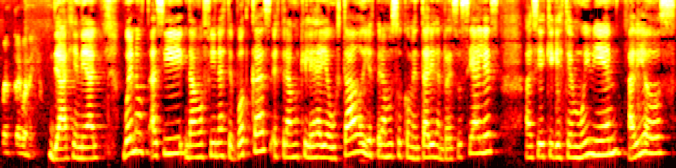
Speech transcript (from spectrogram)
cuenta con ello. Ya, genial. Bueno, así damos fin a este podcast. Esperamos que les haya gustado y esperamos sus comentarios en redes sociales. Así es que que estén muy bien. Adiós.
